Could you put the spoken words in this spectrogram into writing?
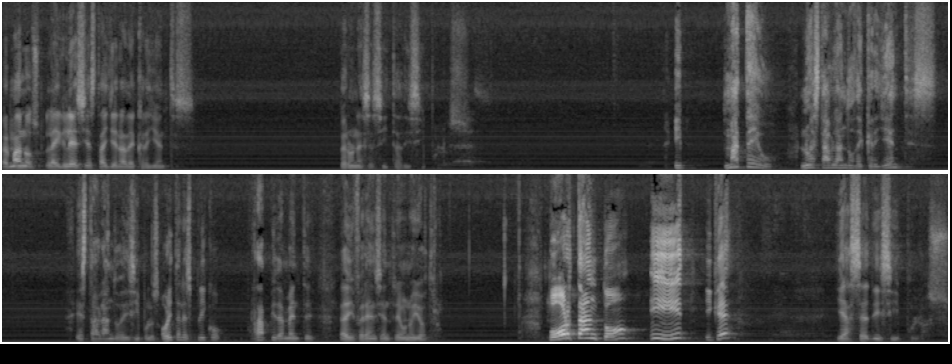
Hermanos, la iglesia está llena de creyentes, pero necesita discípulos. Y Mateo no está hablando de creyentes, está hablando de discípulos. Ahorita le explico rápidamente la diferencia entre uno y otro. Por tanto, id y qué? Y haced discípulos.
